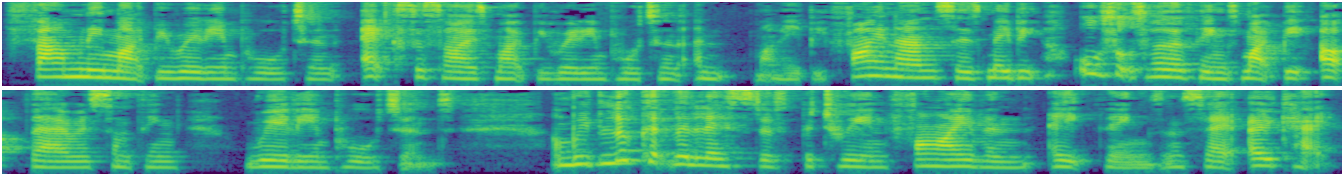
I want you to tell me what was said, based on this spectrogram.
Family might be really important. Exercise might be really important and maybe finances, maybe all sorts of other things might be up there as something really important. And we'd look at the list of between five and eight things and say, okay,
